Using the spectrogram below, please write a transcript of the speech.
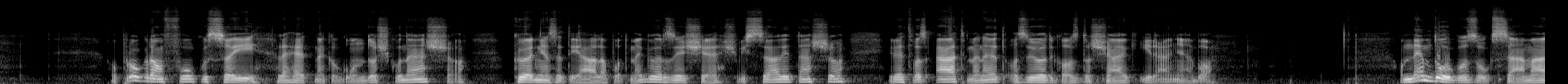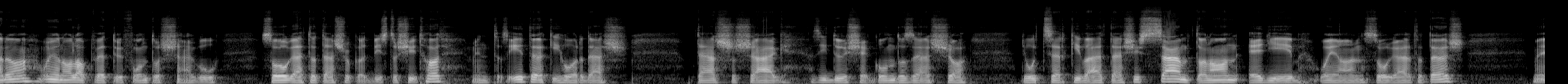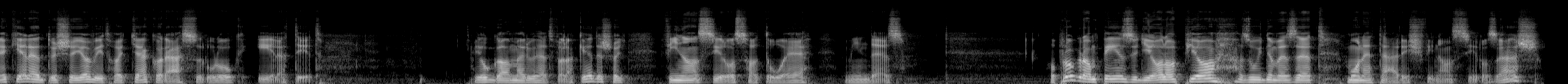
A program fókuszai lehetnek a gondoskodás, a környezeti állapot megőrzése és visszaállítása, illetve az átmenet a zöld gazdaság irányába. A nem dolgozók számára olyan alapvető fontosságú szolgáltatásokat biztosíthat, mint az ételkihordás, társaság, az idősek gondozása, gyógyszerkiváltás és számtalan egyéb olyan szolgáltatás, melyek jelentősen javíthatják a rászorulók életét. Joggal merülhet fel a kérdés, hogy finanszírozható-e mindez. A program pénzügyi alapja az úgynevezett monetáris finanszírozás.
